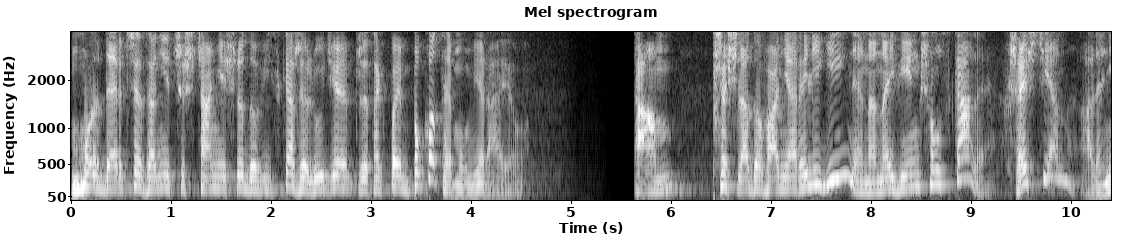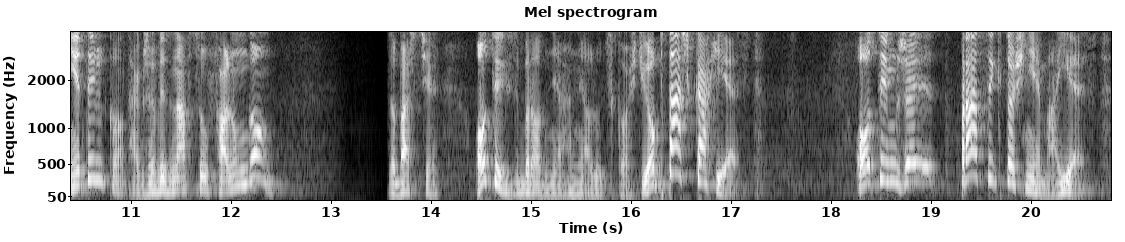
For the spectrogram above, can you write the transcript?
mordercze zanieczyszczanie środowiska, że ludzie, że tak powiem, pokotem umierają. Tam prześladowania religijne na największą skalę. Chrześcijan, ale nie tylko, także wyznawców Falun Gong. Zobaczcie, o tych zbrodniach na ludzkości, o ptaszkach jest. O tym, że pracy ktoś nie ma, jest.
